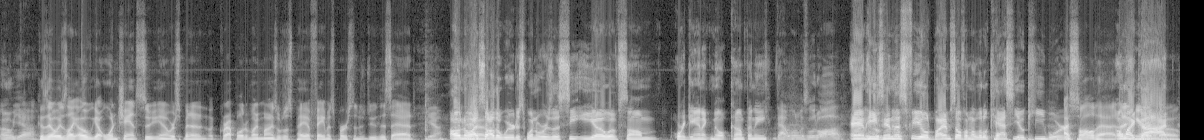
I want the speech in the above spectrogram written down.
Oh yeah. Because they always like, oh, we got one chance to, you know, we're spending a crap load of money. Might as well just pay a famous person to do this ad. Yeah. Oh no, I saw the weirdest one where it was the CEO of some organic milk company, That one was a little odd. and he's oat in milk. this field by himself on a little Casio keyboard. I saw that. Oh I didn't my hear it, God. though.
